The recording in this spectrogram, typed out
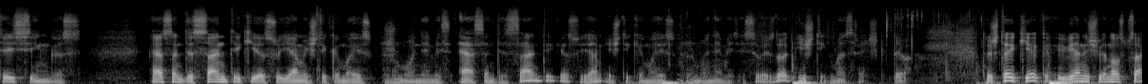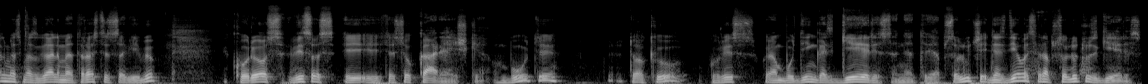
teisingas, esantis santykėje su jam ištikimais žmonėmis, esantis santykėje su jam ištikimais žmonėmis. Įsivaizduot, ištikimas reiškia. Tai, va. tai štai kiek vien iš vienos psalmės mes galime atrasti savybių, kurios visos tiesiog ką reiškia. Būti tokiu, kuris, kuriam būdingas gėris, ne, tai absoliučiai, nes Dievas yra absoliutus gėris.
